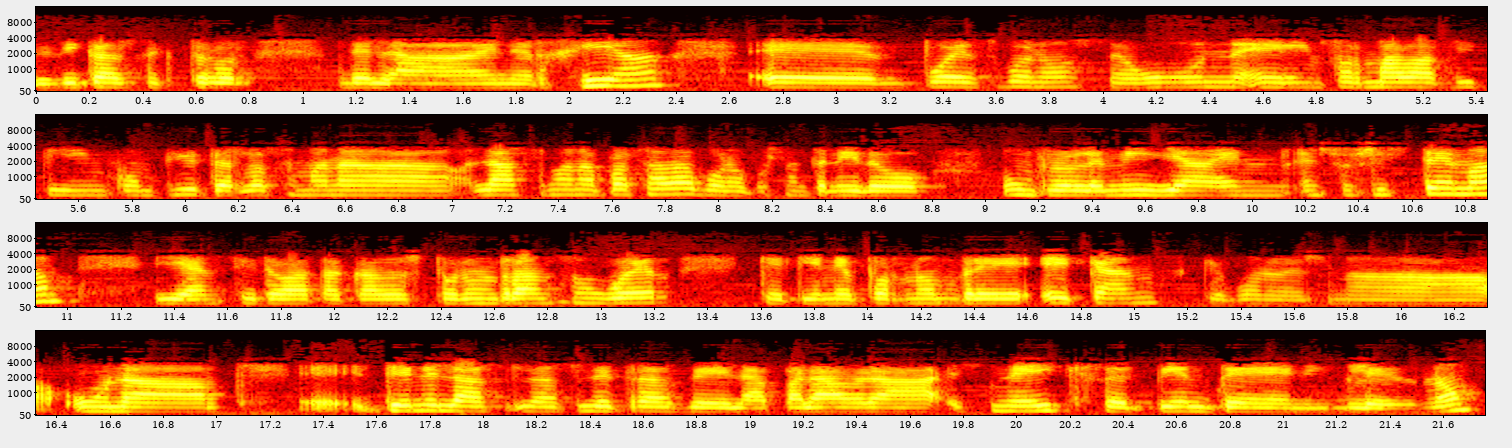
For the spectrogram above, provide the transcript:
dedica al sector de la energía, eh, pues bueno, según eh, informaba Britain Computer la semana la semana pasada, bueno, pues han tenido un problemilla en, su sistema y han sido atacados por un ransomware que tiene por nombre ECANS, que bueno, es una una eh, tiene las, las letras de la palabra snake, serpiente en inglés, ¿no?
